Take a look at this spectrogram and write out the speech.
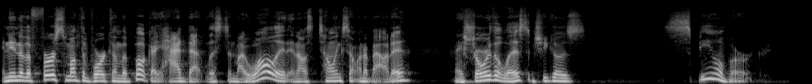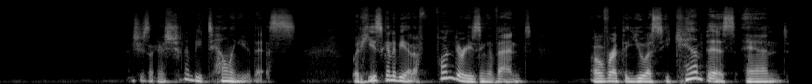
And you know, the first month of work on the book, I had that list in my wallet and I was telling someone about it. And I show her the list and she goes, Spielberg. And she's like, I shouldn't be telling you this, but he's going to be at a fundraising event over at the USC campus. And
